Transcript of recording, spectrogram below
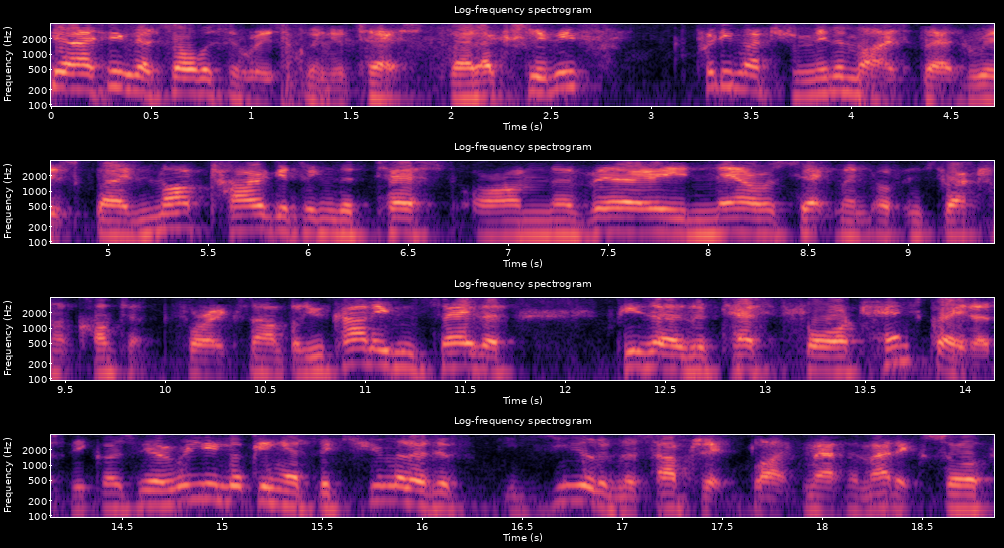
Yeah, I think that's always a risk when you test. But actually, we've pretty much minimize that risk by not targeting the test on a very narrow segment of instructional content. For example, you can't even say that PISA is a test for 10th graders because we are really looking at the cumulative yield in the subject like mathematics. So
